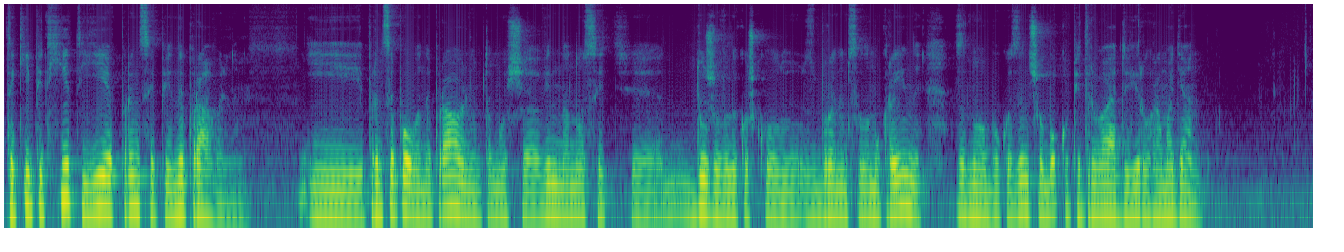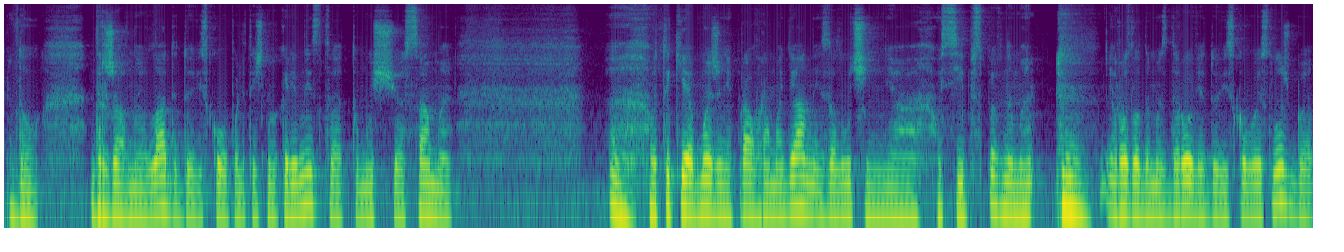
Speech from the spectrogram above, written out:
Такий підхід є, в принципі, неправильним. І принципово неправильним, тому що він наносить е, дуже велику школу Збройним силам України з одного боку, з іншого боку, підриває довіру громадян до державної влади, до військово-політичного керівництва, тому що саме е, от такі обмеження прав громадян і залучення осіб з певними розладами здоров'я до військової служби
